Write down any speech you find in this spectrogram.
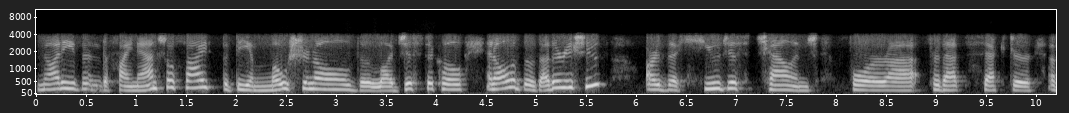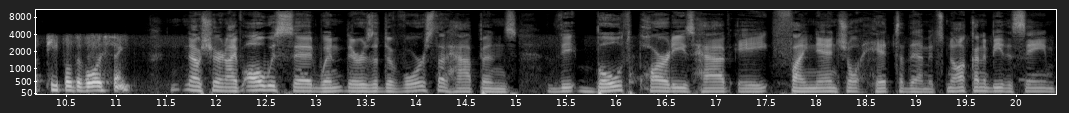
not even the financial side, but the emotional, the logistical, and all of those other issues are the hugest challenge for uh, for that sector of people divorcing. Now, Sharon, I've always said when there is a divorce that happens, the both parties have a financial hit to them. It's not going to be the same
